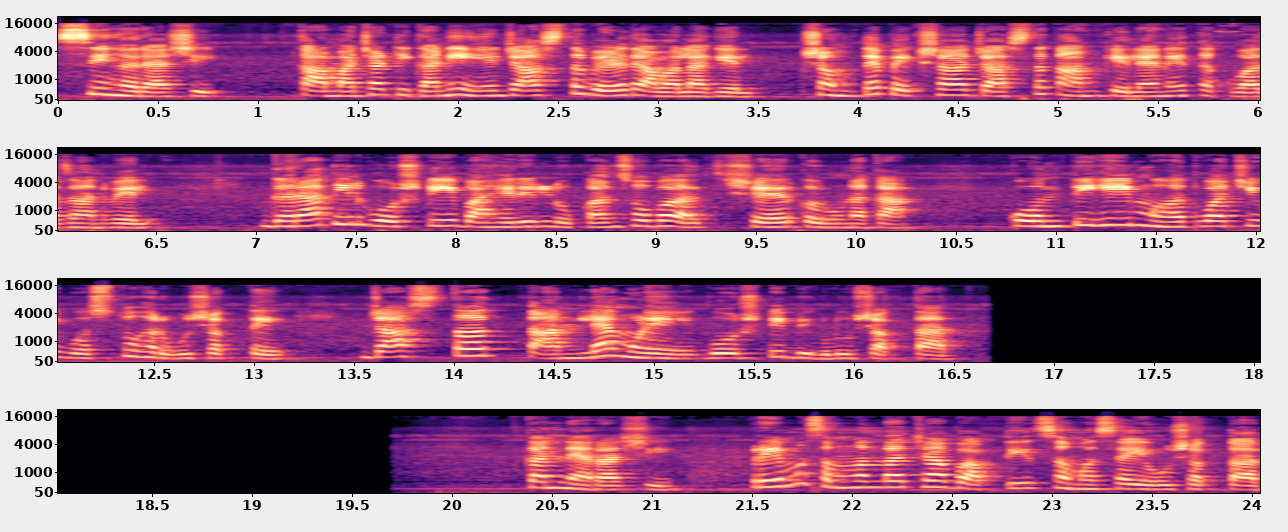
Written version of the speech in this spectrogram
सिंह राशी. कामाच्या ठिकाणी जास्त वेळ द्यावा लागेल. क्षमतेपेक्षा जास्त काम केल्याने थकवा जाणवेल. घरातील गोष्टी बाहेरील लोकांसोबत शेअर करू नका. कोणतीही महत्त्वाची वस्तू हरवू शकते. जास्त ताणल्यामुळे गोष्टी बिघडू शकतात. कन्या राशी. प्रेमसंबंधाच्या बाबतीत समस्या येऊ शकतात.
